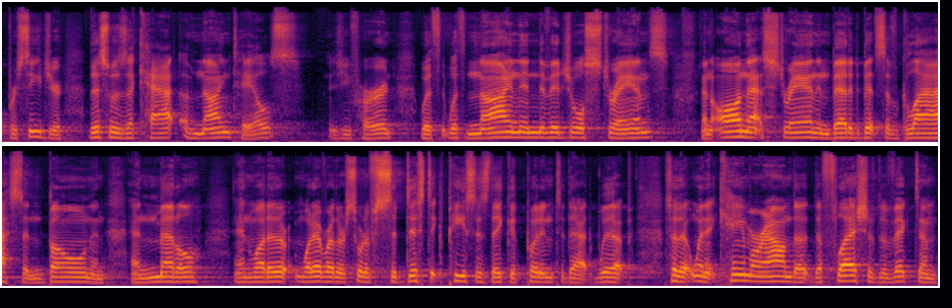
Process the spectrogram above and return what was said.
procedure. This was a cat of nine tails as you've heard, with, with nine individual strands. And on that strand, embedded bits of glass and bone and, and metal and whatever, whatever other sort of sadistic pieces they could put into that whip, so that when it came around the, the flesh of the victim,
